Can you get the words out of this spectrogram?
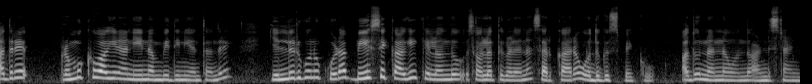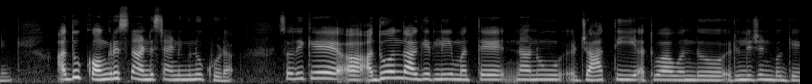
ಆದರೆ ಪ್ರಮುಖವಾಗಿ ನಾನು ಏನು ನಂಬಿದ್ದೀನಿ ಅಂತಂದರೆ ಎಲ್ಲರಿಗೂ ಕೂಡ ಬೇಸಿಕ್ಕಾಗಿ ಕೆಲವೊಂದು ಸವಲತ್ತುಗಳನ್ನು ಸರ್ಕಾರ ಒದಗಿಸ್ಬೇಕು. ಅದು ನನ್ನ ಒಂದು ಅಂಡರ್ಸ್ಟ್ಯಾಂಡಿಂಗ್ ಅದು ಕಾಂಗ್ರೆಸ್ನ ಅಂಡರ್ಸ್ಟ್ಯಾಂಡಿಂಗೂ ಕೂಡ. ಸೊ ಅದಕ್ಕೆ ಅದು ಒಂದು ಆಗಿರಲಿ, ಮತ್ತು ನಾನು ಜಾತಿ ಅಥವಾ ಒಂದು ರಿಲಿಜನ್ ಬಗ್ಗೆ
